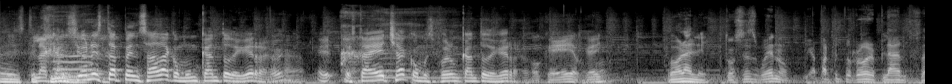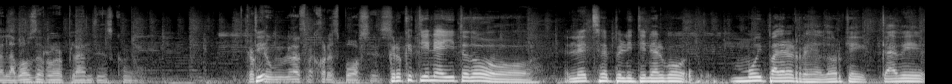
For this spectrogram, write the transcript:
Este, la chido. canción está pensada como un canto de guerra, güey. Eh, Está hecha como si fuera un canto de guerra. Ok, ok. Órale. Entonces, bueno, y aparte pues Robert Plant, o sea, la voz de Robert Plant es como creo Sí. que una de las mejores voces. Creo que tiene ahí todo. Led Zeppelin tiene algo muy padre alrededor que cabe.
